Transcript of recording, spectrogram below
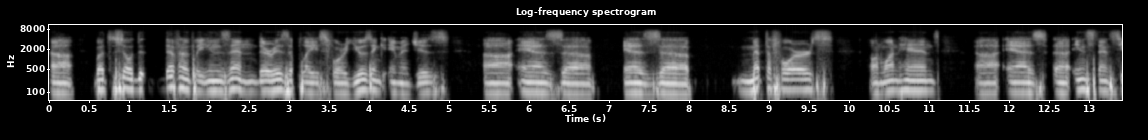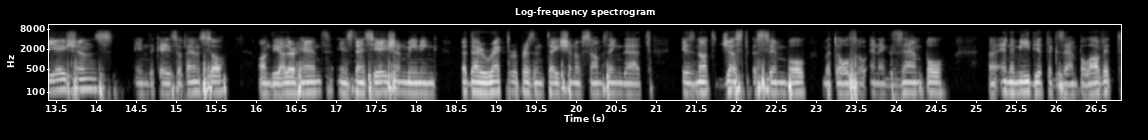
Uh, but so th- definitely in Zen, there is a place for using images uh, as, uh, as metaphors on one hand, as instantiations in the case of Enso, on the other hand, instantiation meaning a direct representation of something that is not just a symbol but also an example uh, an immediate example of it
